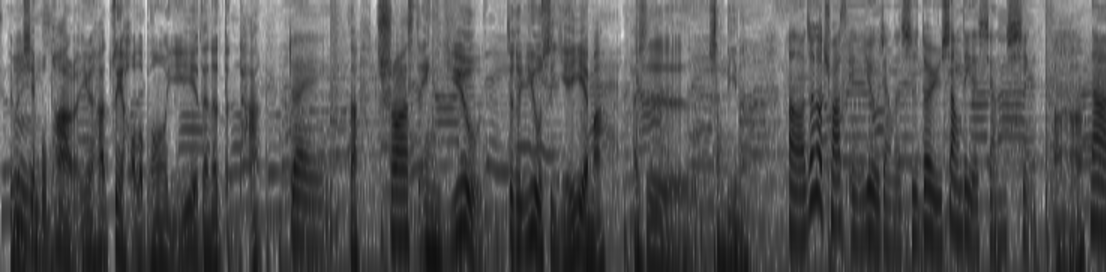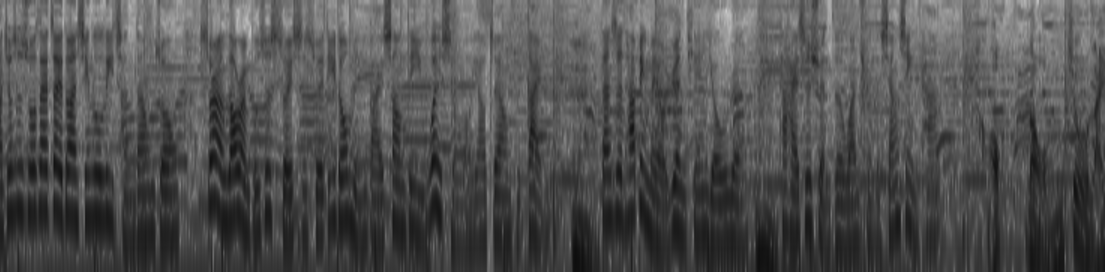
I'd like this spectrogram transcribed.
对不对？嗯现在不怕了，因为他最好的朋友爷爷在那等他。对，那 trust in you，这个 you 是爷爷吗？还是上帝呢？呃，这个 Trust in You 讲的是对于上帝的相信。啊哈，那就是说，在这一段心路历程当中，虽然 Lauren 不是随时随地都明白上帝为什么要这样子待人，嗯但是他并没有怨天尤人，嗯，他还是选择完全的相信他。好，那我们就来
